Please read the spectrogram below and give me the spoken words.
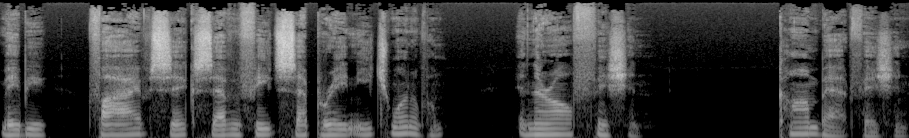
maybe five, six, seven feet separating each one of them, and they're all fishing combat fishing.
